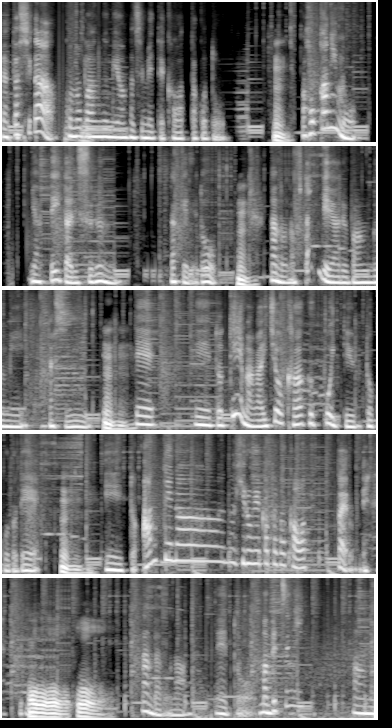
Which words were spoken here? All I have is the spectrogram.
で私がこの番組を始めて変わったこと、うんまあ他にもやっていたりするんだけれど、うん。なんだろうな、2人でやる番組だし、うんうん。で、えー、とテーマが一応科学っぽいっていうところで、うんうん。えー、とアンテナの広げ方が変わったよね。おーおー。なんだろうな、えーとまあ、別にあの、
